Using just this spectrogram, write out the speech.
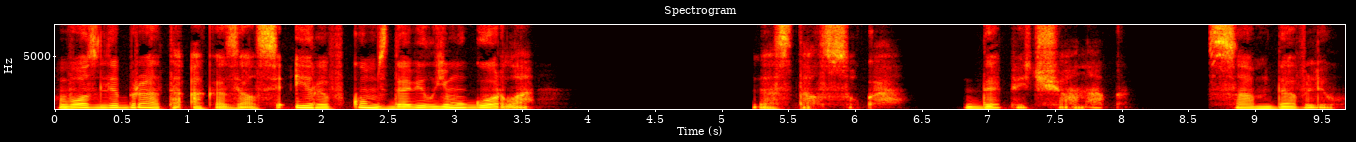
возле брата оказался и рывком сдавил ему горло. Достал, сука, до печенок. Сам давлю,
